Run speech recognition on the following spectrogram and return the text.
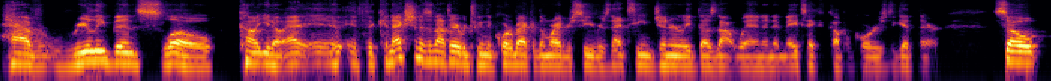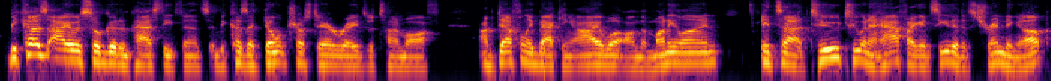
have really been slow. You know, if the connection is not there between the quarterback and the wide receivers, that team generally does not win, and it may take a couple quarters to get there. So, because Iowa's so good in pass defense, and because I don't trust air raids with time off, I'm definitely backing Iowa on the money line it's uh two two and a half i can see that it's trending up.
